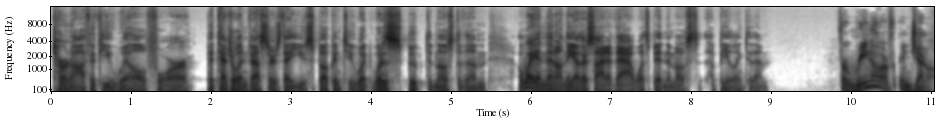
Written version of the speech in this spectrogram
turnoff, if you will, for potential investors that you've spoken to? What what has spooked the most of them away? And then on the other side of that, what's been the most appealing to them? For Reno or in general?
